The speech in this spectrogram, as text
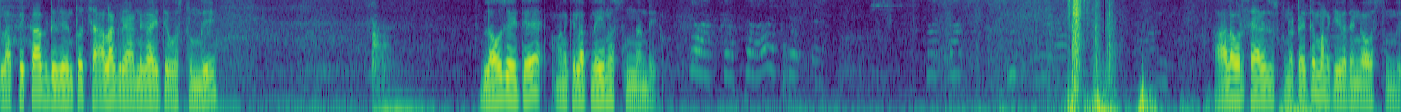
ఇలా పికాక్ డిజైన్తో చాలా గ్రాండ్గా అయితే వస్తుంది. బ్లౌజ్ అయితే మనకి ఇలా ప్లెయిన్ వస్తుందండి. ఆల్ ఓవర్ శారీ చూసుకున్నట్టయితే మనకి ఈ విధంగా వస్తుంది.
